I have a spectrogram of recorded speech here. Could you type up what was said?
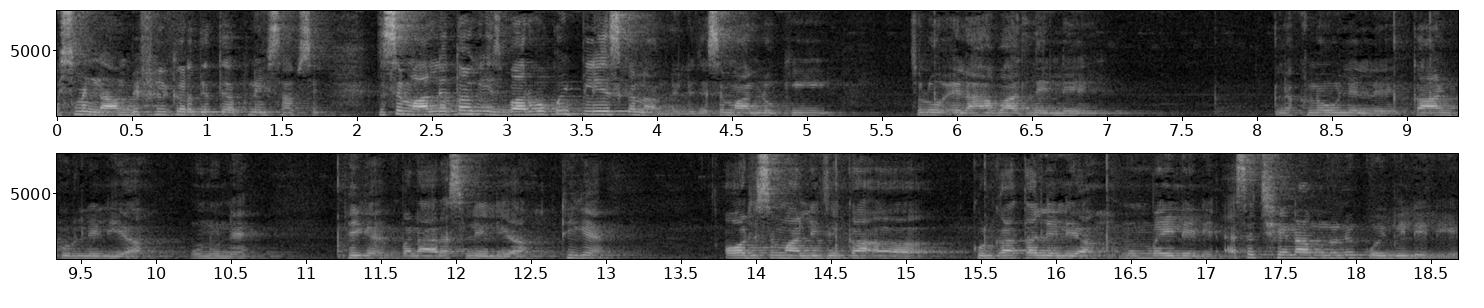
इसमें नाम भी फिल कर देते हैं अपने हिसाब से। जैसे मान लेता हूँ कि इस बार वो कोई प्लेस का नाम ले ले, जैसे मान लो कि चलो इलाहाबाद ले ले, लखनऊ ले ले, कानपुर ले लिया उन्होंने, ठीक है, बनारस ले लिया, ठीक है, और जैसे मान लीजिए कोलकाता ले लिया, मुंबई ले लिया ऐसे छः नाम उन्होंने कोई भी ले लिए।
